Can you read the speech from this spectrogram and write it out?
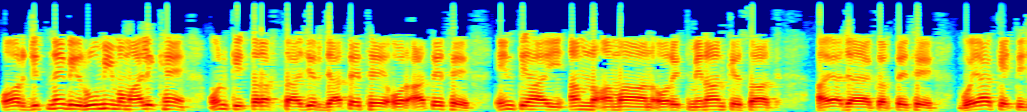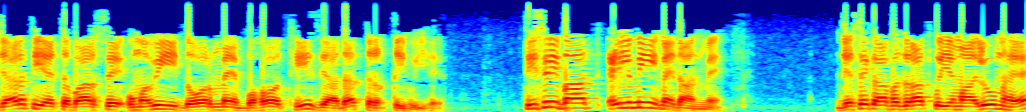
اور جتنے بھی رومی ممالک ہیں، ان کی طرف تاجر جاتے تھے اور آتے تھے۔ انتہائی امن و امان اور اطمینان کے ساتھ آیا جایا کرتے تھے۔ گویا کے تجارتی اعتبار سے اموی دور میں بہت ہی زیادہ ترقی ہوئی ہے۔ تیسری بات، علمی میدان میں۔ جیسے کہ آپ حضرات کو یہ معلوم ہے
